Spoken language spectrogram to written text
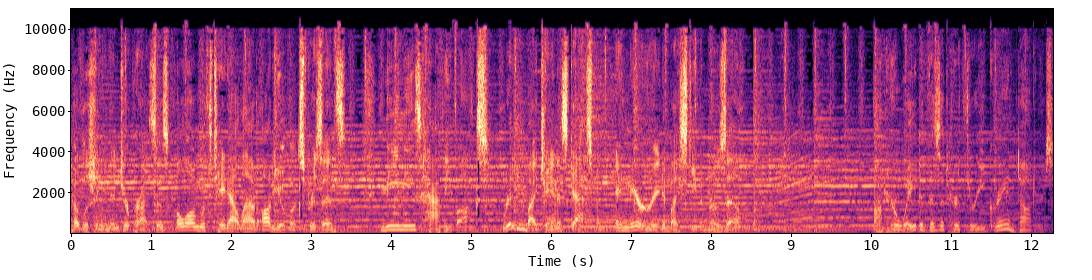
Publishing and Enterprises, along with Tate Out Loud Audiobooks, presents Mimi's Happy Box, written by Janice Gassmann and narrated by Stephen Rozzell. On her way to visit her three granddaughters,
